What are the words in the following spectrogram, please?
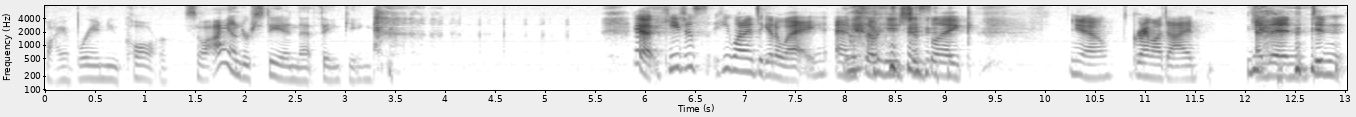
buy a brand new car. So I understand that thinking. yeah, he just he wanted to get away, and so he's just like, you know, grandma died. And then didn't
